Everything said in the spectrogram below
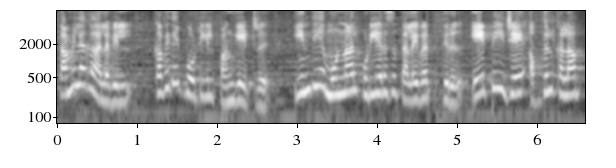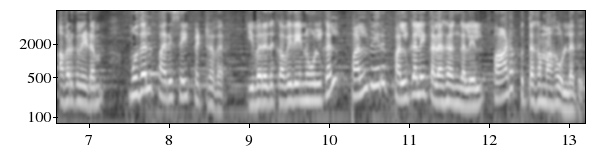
தமிழக அளவில் கவிதை போட்டியில் பங்கேற்று இந்திய முன்னாள் குடியரசுத் தலைவர் திரு A P J Abdul Kalam அவர்களிடம் முதல் பரிசை பெற்றவர். இவரது கவிதை நூல்கள் பல்வேறு பல்கலைக்கழகங்களில் பாடப்புத்தகமாக உள்ளது.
